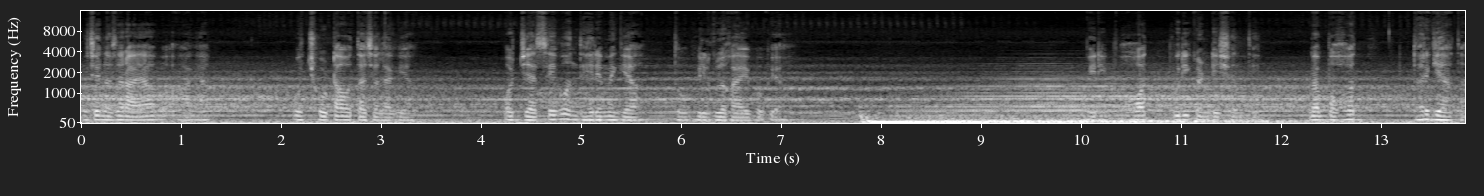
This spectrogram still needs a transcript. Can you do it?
مجھے نظر آیا، وہ آیا۔ وہ چھوٹا ہوتا چلا گیا اور جیسے وہ اندھیرے میں گیا تو وہ بالکل غائب ہو گیا۔ میری بہت بری کنڈیشن تھی۔ میں بہت ڈر گیا تھا۔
